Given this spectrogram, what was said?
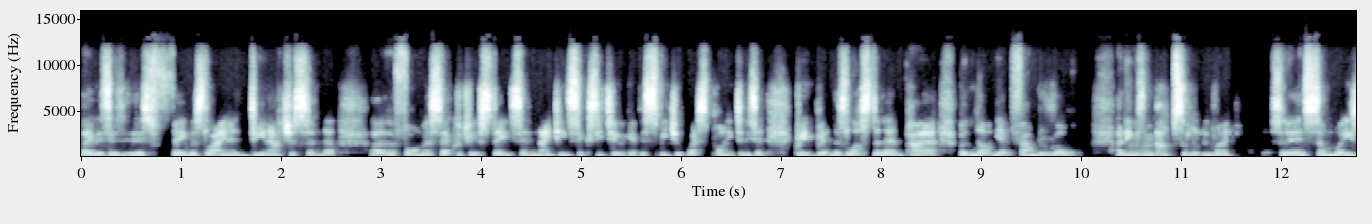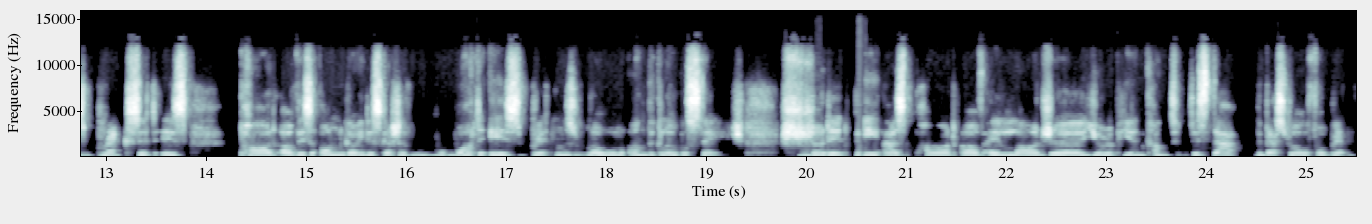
like this is this famous line Dean Acheson, uh, uh, former Secretary of State, said in 1962. He gave this speech at West Point, and he said, "Great Britain has lost an empire, but not yet found a role." And he mm-hmm. was absolutely right So in some ways, Brexit is part of this ongoing discussion of what is Britain's role on the global stage? Should it be as part of a larger European continent? Is that the best role for Britain?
